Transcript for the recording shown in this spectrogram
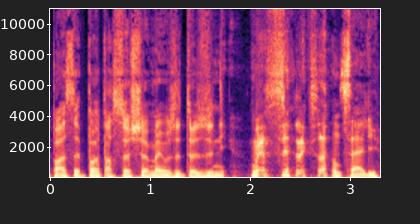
ne passez pas par ce chemin aux États-Unis. Merci, Alexandre. Salut.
